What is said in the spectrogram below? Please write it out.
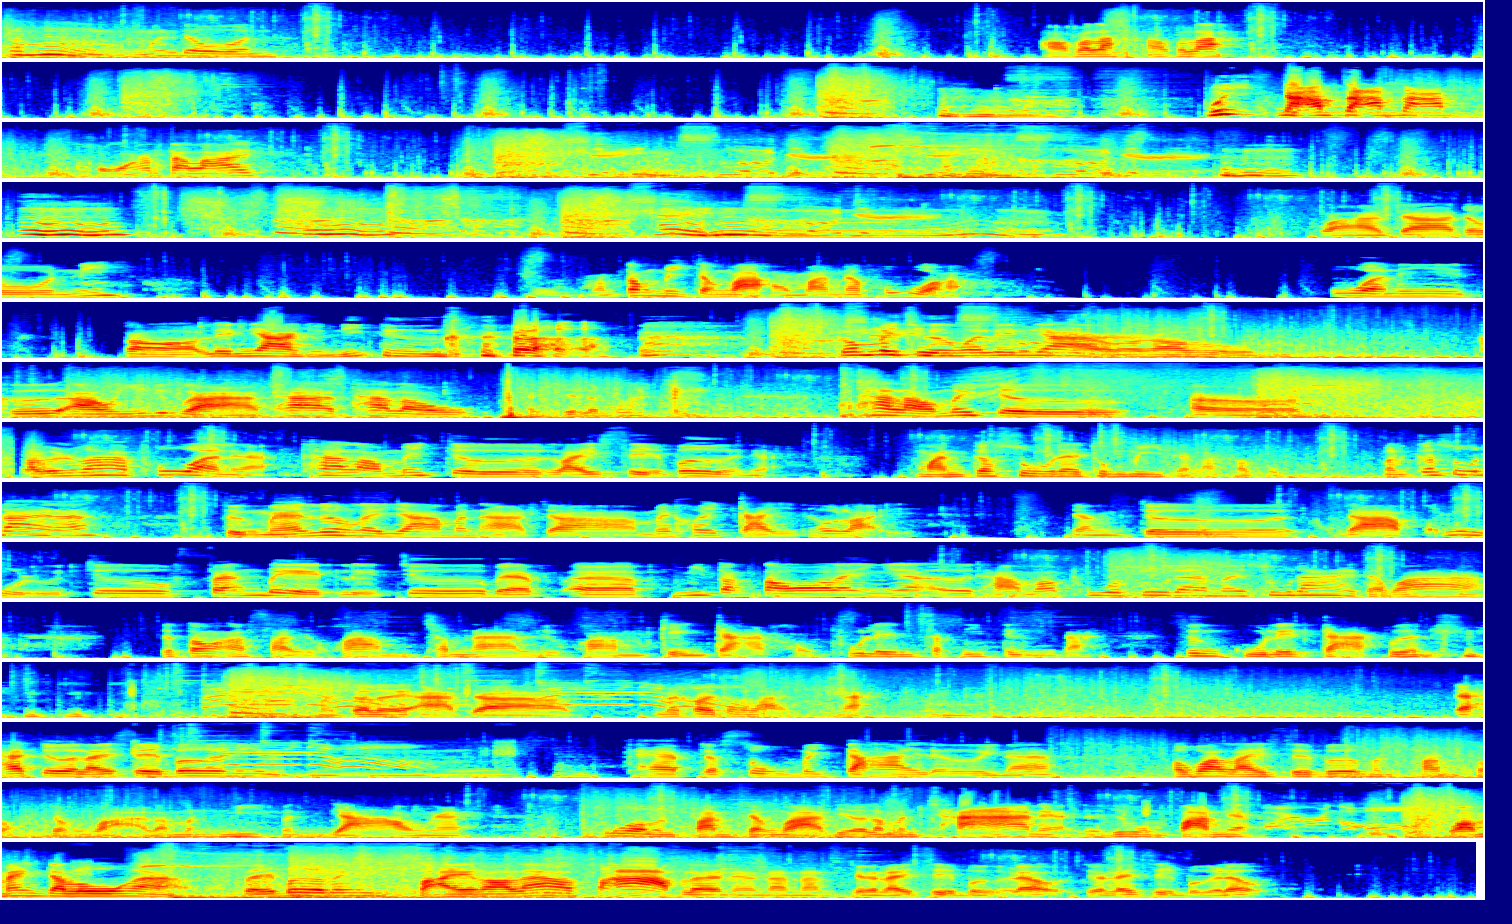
อื้อหือไม่โดน เอาปะล่ะเอาปะล่ะอื้อหือหุ้ยดาบดาบดาบของอันตราย Chain slugger. Chain slugger. อื้อหืออื้อหืออื้อหือ Chain slugger. กว่าจะโดนนี่โอ้ มันต้องมีจังหวะของมันนะพวกพวนี่ก็เล่นยากอยู่นิดนึง ก็ไม่เชิงว่าเล่นยากหรอกครับผมคือเอางี้ดีกว่า ถ้าถ้าเราไอเจระเบิดถ้าเราไม่เจอ เอ่อเอาเป็นว่าพวกเนี่ย ถ้าเราไม่เจอไลท์เซเบอร์เนี่ย มันก็สู้ได้ทุกมีดแต่ละครับผม มันก็สู้ได้นะ ถึงแม้เรื่องระยะมันอาจจะไม่ค่อยไกลเท่าไหร่ อย่างเจอดาบคู่หรือเจอแฟงเบดหรือเจอแบบเอ่อมีดปังตออะไรอย่างเงี้ยเออถามว่าพวกสู้ได้ไหมสู้ได้แต่ว่า จะต้องอาศัยความชำนาญหรือความเก่งกาจของผู้เล่นสักนิดนึงนะซึ่งกูเล่นกากเพื่อน มันก็เลยอาจจะไม่ค่อยเท่าไหร่นะแต่ถ้าเจอไลท์เซเบอร์นี่แทบจะสู้ไม่ได้เลยนะ เพราะว่าไลท์เซเบอร์มันฟันสองจังหวะแล้วมันมีดมันยาวไงพวกมันฟันจังหวะเดียวแล้วมันช้าเนี่ยอย่างที่ผมฟันเนี่ย ว่าแม่งจะลงอะเซเบอร์แม่งใส่ก่อนแล้วตาบเลยเนี่ยนั่นๆเจอไลท์เซเบอร์แล้วเจอไลท์เซเบอร์แล้ว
